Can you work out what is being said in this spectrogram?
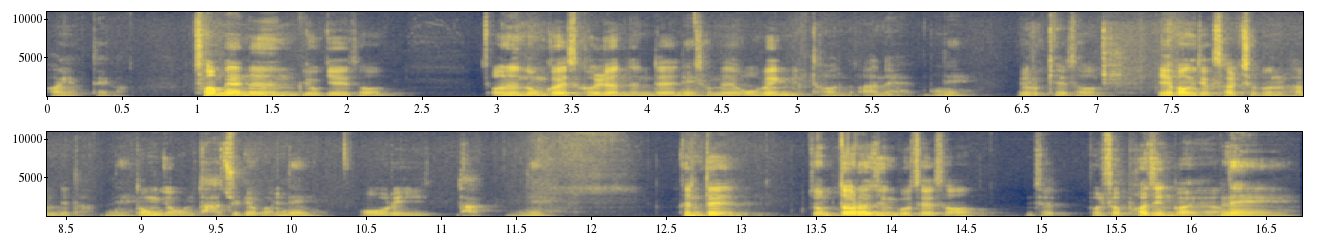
방역대가. 처음에는 여기에서 어느 농가에서 걸렸는데 네. 처음에 500m 안에 뭐 네. 이렇게 해서 예방적 살처분을 합니다. 네. 동종을 다 죽여버려요. 네. 오리, 닭. 네. 근데 좀 떨어진 곳에서 이제 벌써 퍼진 거예요. 네.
